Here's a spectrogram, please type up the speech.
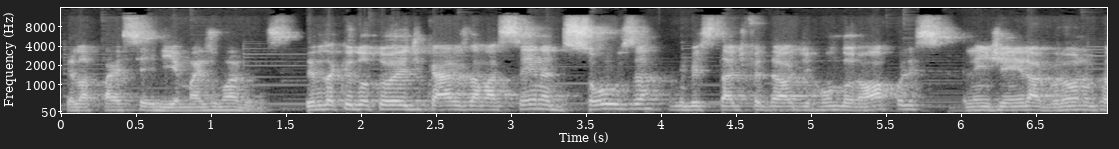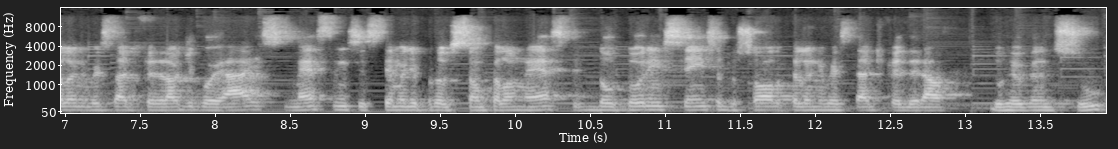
pela parceria mais uma vez. Temos aqui o Dr. Ed Carlos Damascena de Souza, Universidade Federal de Rondonópolis. Ele é engenheiro agrônomo pela Universidade Federal de Goiás, mestre em Sistema de Produção pela Unesp, doutor em Ciência do Solo pela Universidade Federal do Rio Grande do Sul,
